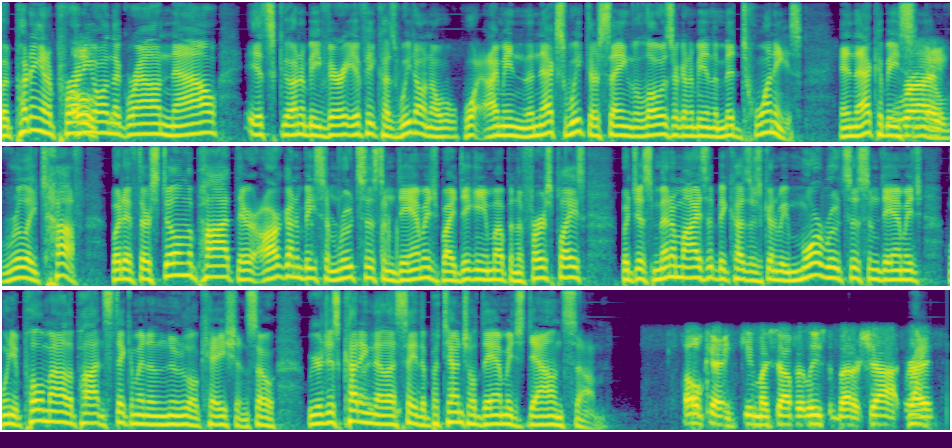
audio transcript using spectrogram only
But putting in a perennial Oh. in the ground now, it's going to be very iffy because we don't know what. I mean, the next week they're saying the lows are going to be in the mid 20s, and that could be you know, really tough. But if they're still in the pot, there are going to be some root system damage by digging them up in the first place. But just minimize it because there's going to be more root system damage when you pull them out of the pot and stick them in a new location. So we are just cutting the, let's say, the potential damage down some. Okay, give myself at least a better shot, right?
